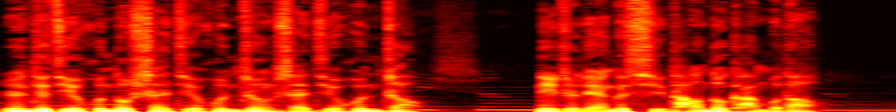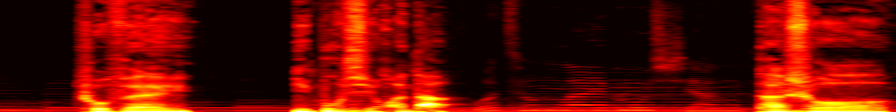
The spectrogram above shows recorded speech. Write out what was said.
人家结婚都晒结婚证、晒结婚照，你这连个喜糖都看不到，除非你不喜欢他。”他说：“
